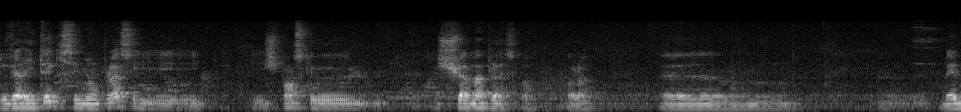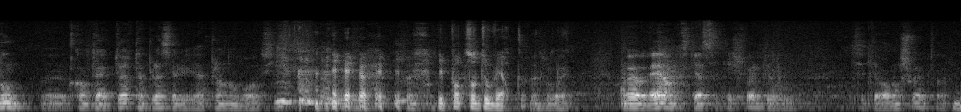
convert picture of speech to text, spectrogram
vérité qui s'est mise en place et, et- et je pense que je suis à ma place, quoi. Voilà. Euh, mais bon, euh, quand t'es acteur, ta place elle est à plein d'endroits aussi. Les portes sont ouvertes. ouais. ouais, ouais, en tout cas c'était chouette. euh, C'était vraiment chouette. ouais.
